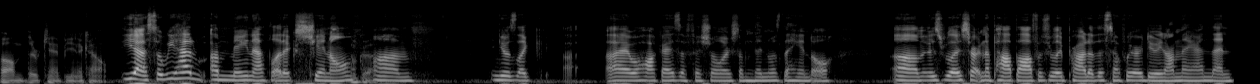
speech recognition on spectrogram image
um, there can't be an account? Yeah, so we had a main athletics channel. Okay. Um, I think it was like uh, Iowa Hawkeyes official or something was the handle. Um, it was really starting to pop off. Was really proud of the stuff we were doing on there, and then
